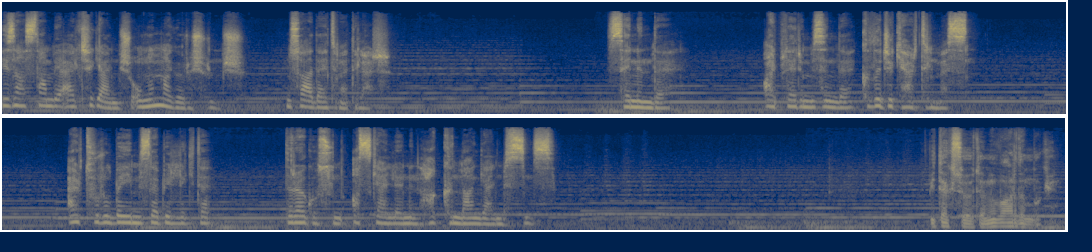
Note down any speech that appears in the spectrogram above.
Bizans'tan bir elçi gelmiş, onunla görüşürmüş. Müsaade etmediler. Senin de, Alplerimizin de kılıcı kertilmesin. Ertuğrul Bey'imizle birlikte Dragos'un askerlerinin hakkından gelmişsiniz. Bir tek Söğüt'e mi vardın bugün?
